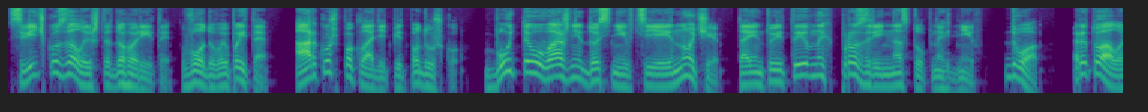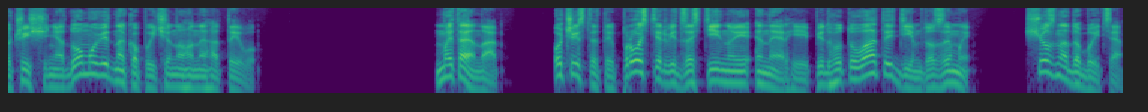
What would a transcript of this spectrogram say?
свічку залиште догоріти, воду випийте, аркуш покладіть під подушку. Будьте уважні до снів цієї ночі та інтуїтивних прозрінь наступних днів. Дво. Ритуал очищення дому від накопиченого негативу. Мета очистити простір від застійної енергії, підготувати дім до зими. Що знадобиться?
